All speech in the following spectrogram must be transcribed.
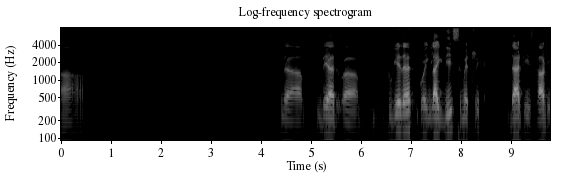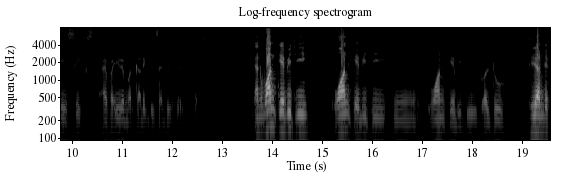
uh, uh, they are uh, together going like this symmetric. That is 36 if I remember correctly centimeter inverse and 1 kBt 1 kBt um, 1 kBt equal to 300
